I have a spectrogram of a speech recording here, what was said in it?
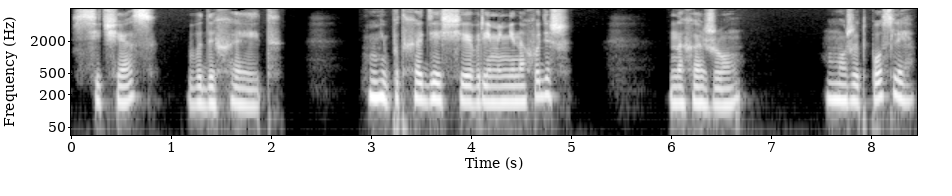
Сейчас выдыхает. Неподходящее время не находишь? Нахожу. Может, после?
